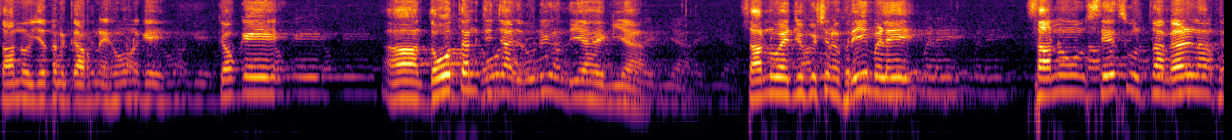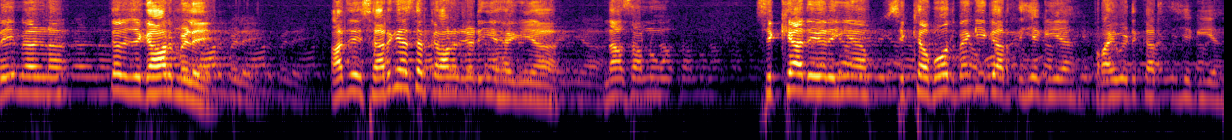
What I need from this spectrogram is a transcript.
ਸਾਨੂੰ ਯਤਨ ਕਰਨੇ ਹੋਣਗੇ। ਕਿਉਂਕਿ ਦੋ ਤਿੰਨ ਚੀਜ਼ਾਂ ਜ਼ਰੂਰੀ ਹੁੰਦੀਆਂ ਹੈਗੀਆਂ। ਸਾਨੂੰ ਐਜੂਕੇਸ਼ਨ ਫ੍ਰੀ ਮਿਲੇ। ਸਾਨੂੰ ਸਿਹਤ ਸਹੂਲਤਾਂ ਮਿਲਣ ਫ੍ਰੀ ਮਿਲਣ ਤੇ ਰੁਜ਼ਗਾਰ ਮਿਲੇ। ਅੱਜ ਇਹ ਸਾਰੀਆਂ ਸਰਕਾਰਾਂ ਜਿਹੜੀਆਂ ਹੈਗੀਆਂ ਨਾ ਸਾਨੂੰ ਸਿੱਖਿਆ ਦੇ ਰਹੀਆਂ ਸਿੱਖਿਆ ਬਹੁਤ ਮਹਿੰਗੀ ਕਰਤੀ ਹੈਗੀ ਆ ਪ੍ਰਾਈਵੇਟ ਕਰਤੀ ਹੈਗੀ ਆ।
